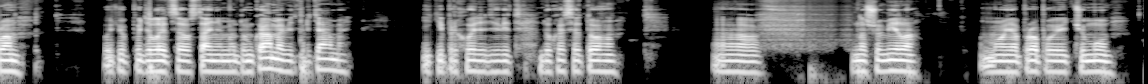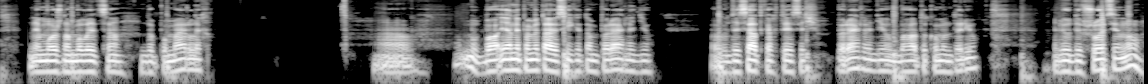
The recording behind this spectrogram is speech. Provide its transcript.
вам. Хочу поділитися останніми думками, відкриттями, які приходять від Духа Святого. Е, Нашуміла моя проповідь, чому не можна молитися до померлих. Е, Ну, я не пам'ятаю, скільки там переглядів. В десятках тисяч переглядів, багато коментарів. Люди в шоці. Ну,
